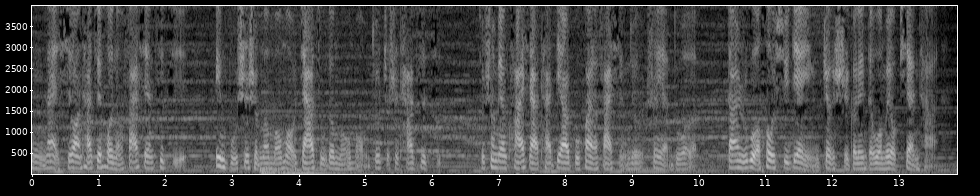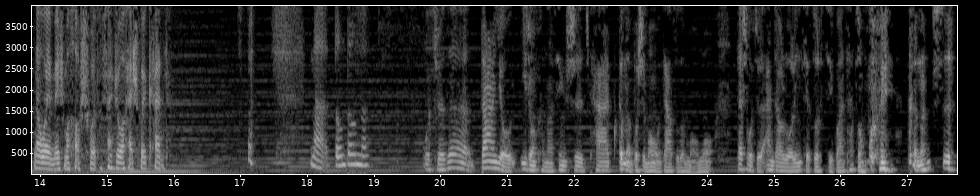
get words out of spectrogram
嗯，那也希望他最后能发现自己，并不是什么某某家族的某某，就只是他自己。就顺便夸一下，他第二部换了发型，就顺眼多了。当然，如果后续电影证实格林德沃没有骗他，那我也没什么好说的，反正我还是会看的。那东东呢？我觉得，当然有一种可能性是他根本不是某某家族的某某，但是我觉得按照罗琳写作的习惯，他总归可能是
